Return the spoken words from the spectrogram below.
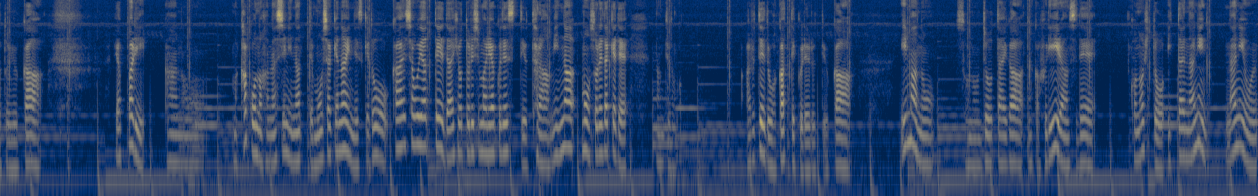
ったというかやっぱりあの、まあ、過去の話になって申し訳ないんですけど会社をやって代表取締役ですって言ったらみんなもうそれだけで何て言うのかある程度分かってくれるっていうか今のその状態がなんかフリーランスでこの人一体何何を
